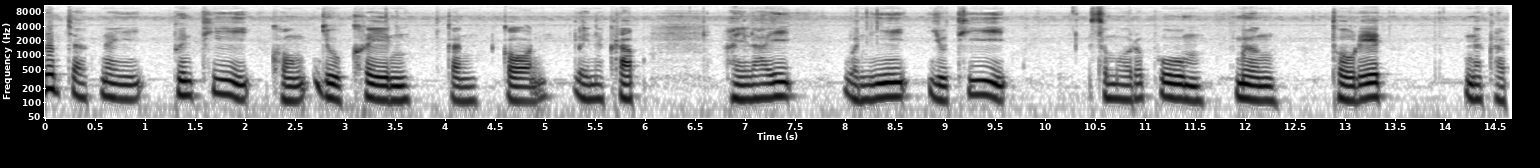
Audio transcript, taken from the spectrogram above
เริ่มจากในพื้นที่ของยูเครนกันก่อนเลยนะครับ ไฮไลท์วันนี้อยู่ที่ สมรภูมิเมืองโทเรสนะครับ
